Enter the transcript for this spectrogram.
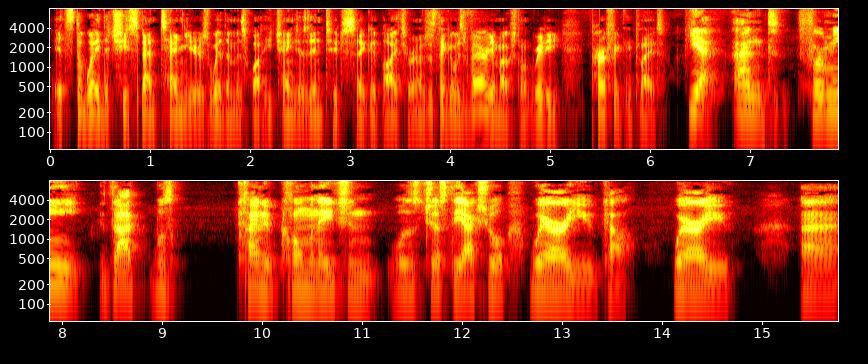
It's the way that she spent ten years with him is what he changes into to say goodbye to her. And I just think it was very emotional, really perfectly played. Yeah, and for me, that was kind of culmination was just the actual "Where are you, Cal? Where are you?" Uh,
